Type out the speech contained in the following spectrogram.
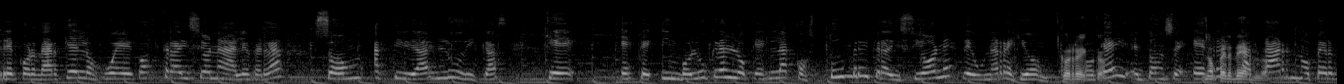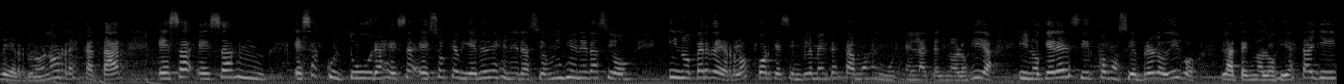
recordar que los juegos tradicionales, ¿verdad? Son actividades lúdicas que este, involucran lo que es la costumbre y tradiciones de una región. Correcto. ¿Ok? Entonces, es no rescatar, no perderlo, ¿no? Rescatar esa, esas, mm, esas culturas, esa, eso que viene de generación en generación y no perderlo porque simplemente estamos en, en la tecnología. Y no quiere decir, como siempre lo digo, la tecnología está allí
